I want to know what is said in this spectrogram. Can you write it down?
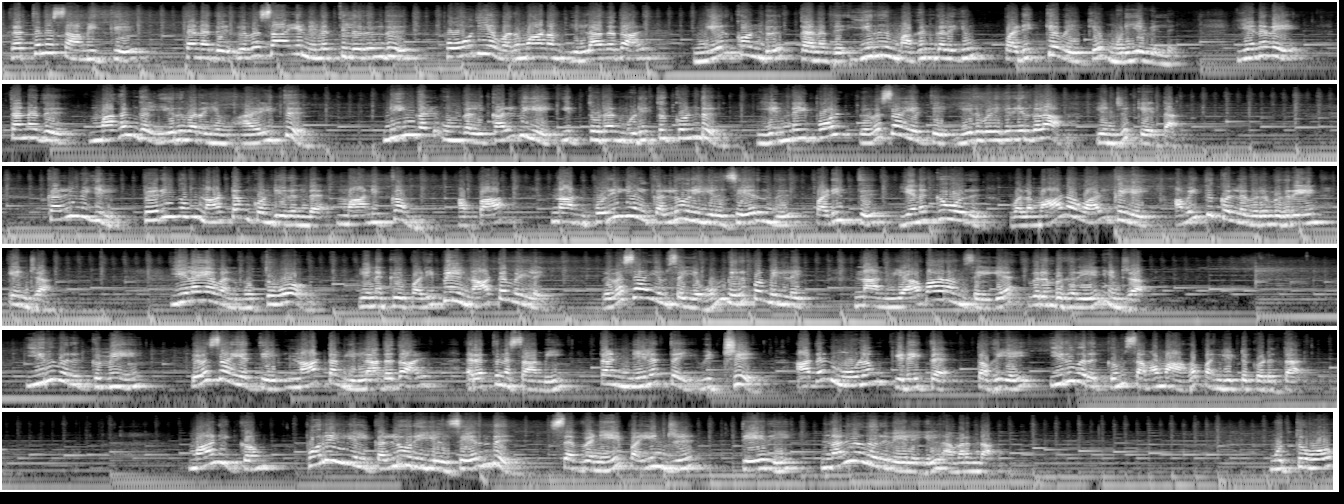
ரத்தனசாமிக்கு தனது விவசாய நிலத்திலிருந்து போதிய வருமானம் இல்லாததால் மேற்கொண்டு தனது இரு மகன்களையும் படிக்க வைக்க முடியவில்லை. எனவே தனது மகன்கள் இருவரையும் அழைத்து நீங்கள் உங்கள் கல்வியை இத்துடன் முடித்துக்கொண்டு என்னை போல் விவசாயத்தில் ஈடுபடுகிறீர்களா? என்று கேட்டார். கல்வியில் பெரிதும் நாட்டம் கொண்டிருந்த மாணிக்கம் அப்பா நான் பொறியியல் கல்லூரியில் சேர்ந்து படித்து எனக்கு ஒரு வளமான வாழ்க்கையை அமைத்துக் கொள்ள விரும்புகிறேன் என்றான். இளையவன் முத்துவோ? எனக்கு படிப்பில் நாட்டமில்லை. விவசாயம் செய்யவும் விருப்பமில்லை. நான் வியாபாரம் செய்ய விரும்புகிறேன் என்றார். இருவருக்குமே விவசாயத்தில் நாட்டம் இல்லாததால் ரத்னசாமி தன் நிலத்தை விற்று அதன் மூலம் கிடைத்த தொகையை இருவருக்கும் சமமாக பங்கிட்டு கொடுத்தார். மாணிக்கம் பொறியியல் கல்லூரியில் சேர்ந்து செவ்வனே பயின்று தேறி நல்லதொரு வேலையில் அமர்ந்தான் முத்துவோ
